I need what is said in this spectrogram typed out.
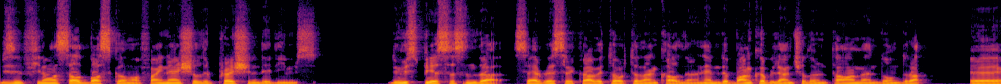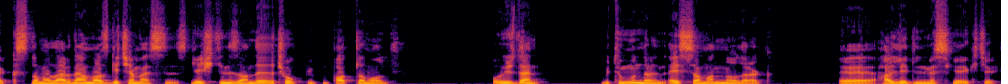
bizim finansal baskılama, financial repression dediğimiz döviz piyasasında serbest rekabeti ortadan kaldıran hem de banka bilançolarını tamamen donduran e, kısıtlamalardan vazgeçemezsiniz. Geçtiğiniz anda çok büyük bir patlama olur. O yüzden bütün bunların eş zamanlı olarak e, halledilmesi gerekecek.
